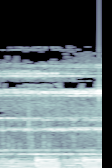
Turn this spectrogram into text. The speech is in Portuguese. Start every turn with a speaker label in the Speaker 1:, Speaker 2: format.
Speaker 1: Música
